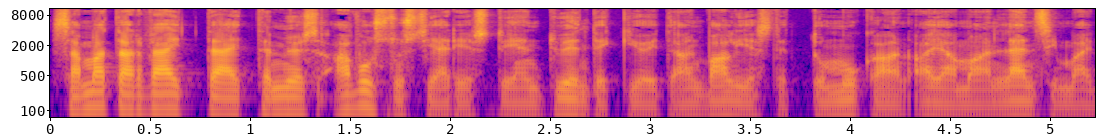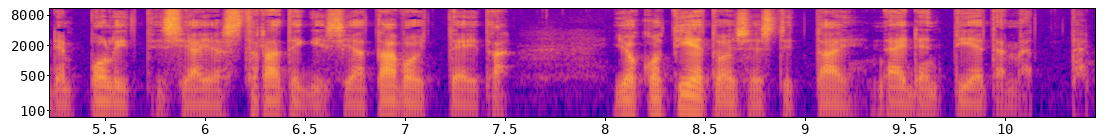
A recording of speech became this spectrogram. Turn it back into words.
Samatar väittää, että myös avustusjärjestöjen työntekijöitä on valjastettu mukaan ajamaan länsimaiden poliittisia ja strategisia tavoitteita, joko tietoisesti tai näiden tietämättä.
